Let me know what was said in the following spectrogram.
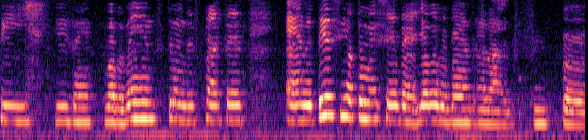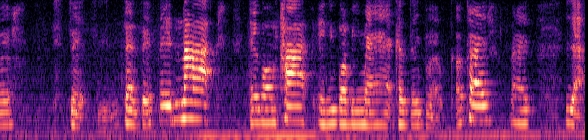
be using rubber bands during this process and with this, you have to make sure that your rubber bands are like super stretchy. Because if they're not, they're going to pop and you're going to be mad because they broke. Okay? Like, yeah,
